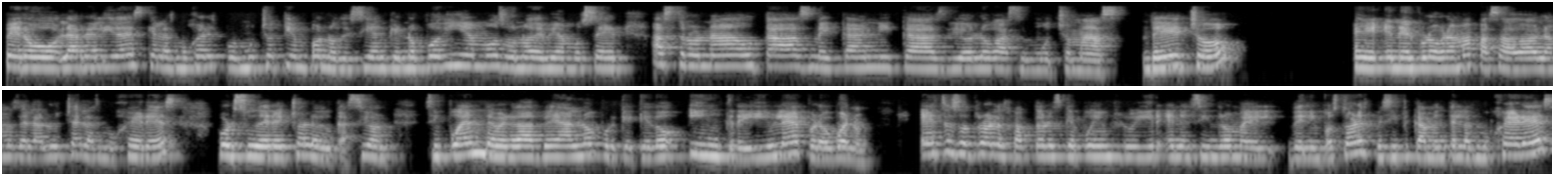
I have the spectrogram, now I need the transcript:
pero la realidad es que las mujeres por mucho tiempo nos decían que no podíamos o no debíamos ser astronautas, mecánicas, biólogas y mucho más. De hecho, eh, en el programa pasado hablamos de la lucha de las mujeres por su derecho a la educación. Si pueden, de verdad, véanlo porque quedó increíble, pero bueno, este es otro de los factores que puede influir en el síndrome del, impostor, específicamente las mujeres,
